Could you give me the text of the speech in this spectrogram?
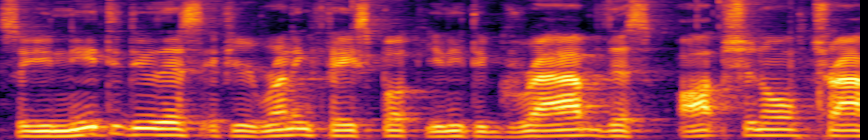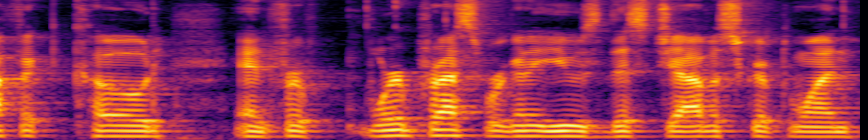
so you need to do this if you're running Facebook. You need to grab this optional traffic code. And for WordPress, we're going to use this JavaScript one.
